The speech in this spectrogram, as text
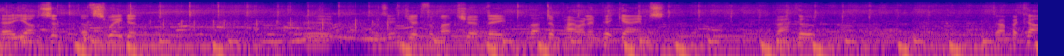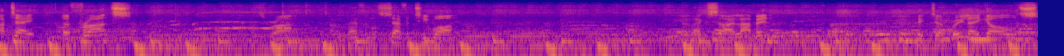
Per Jönsson of Sweden, was injured for much of the London Paralympic Games. Bacou Dambakate of France has run 11.71. Alexei Labzin picked up relay golds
